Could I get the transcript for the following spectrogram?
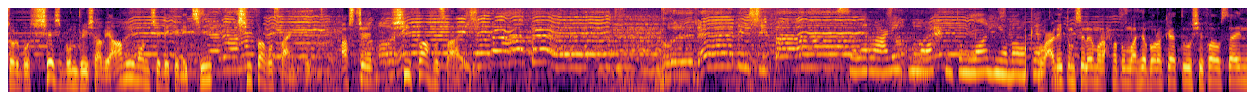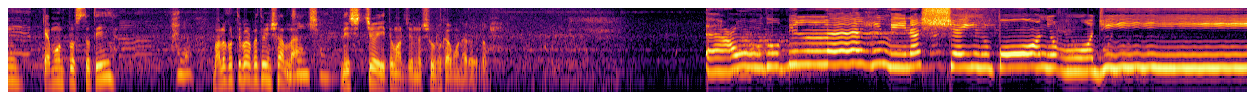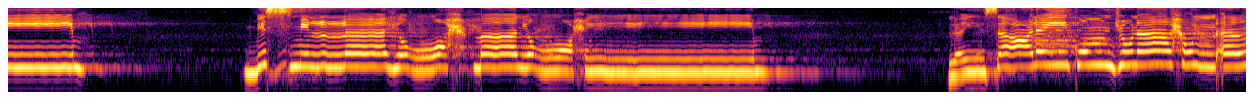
সর্বশেষ বন্ধু হিসাবে আমি মঞ্চে ডেকে নিচ্ছি শিফা হোসাইনকে। আসছে শিফা হোসাইন। ওয়ালাইকুম সালাম রহমতুল্লাহ বরাকাতু শিফা হোসাইন কেমন প্রস্তুতি? ভালো। করতে পারবে তো ইনশাল্লাহ নিশ্চয়ই তোমার জন্য শুভকামনা রইল। الشيطان الرجيم. بسم الله الرحمن الرحيم. ليس عليكم جناح أن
